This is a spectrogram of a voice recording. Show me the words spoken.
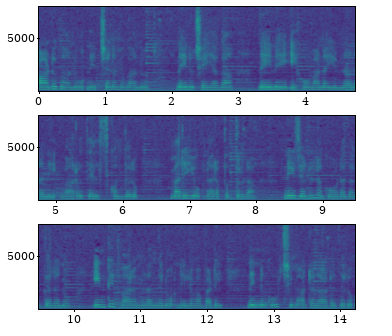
పాడుగాను నిర్జనముగాను నేను చేయగా నేనే ఇహోవానయున్నానని వారు తెలుసుకొందురు. మరియు నరపుత్రుడా నీ జనుల గోడ దగ్గరను ఇంటి ద్వారములందును నిలవబడి నిన్ను గూర్చి మాట్లాడుదురు.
